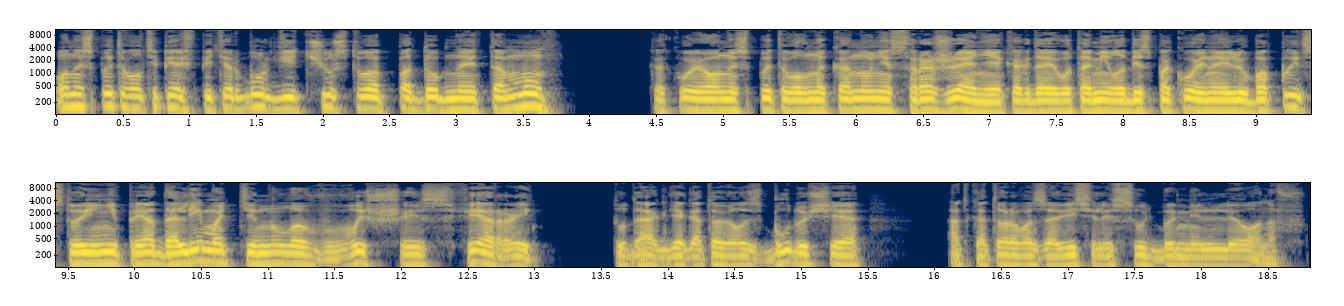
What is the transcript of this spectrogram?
Он испытывал теперь в Петербурге чувство, подобное тому, какое он испытывал накануне сражения, когда его томило беспокойное любопытство и непреодолимо тянуло в высшие сферы – туда, где готовилось будущее, от которого зависели судьбы миллионов.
